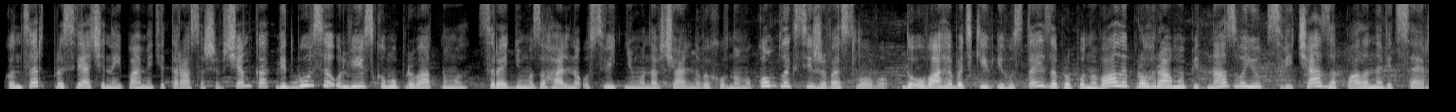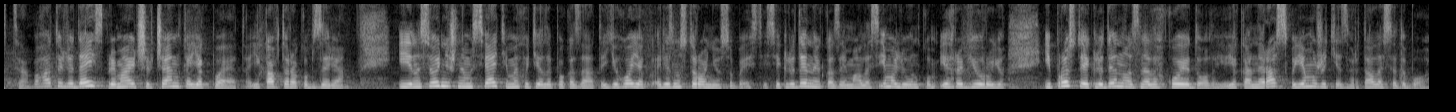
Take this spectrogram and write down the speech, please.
Концерт, присвячений пам'яті Тараса Шевченка, відбувся у Львівському приватному середньому загальноосвітньому навчально-виховному комплексі Живе слово. До уваги батьків і гостей запропонували програму під назвою Свіча запалена від серця. Багато людей сприймають Шевченка як поета, як автора Кобзаря. І на сьогоднішньому святі ми хотіли показати його як різносторонню особистість, як людину, яка займалась і малюнком, і гравюрою, і просто як людину з нелегкою долею, яка не раз в своєму житті зверталася до Бога.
